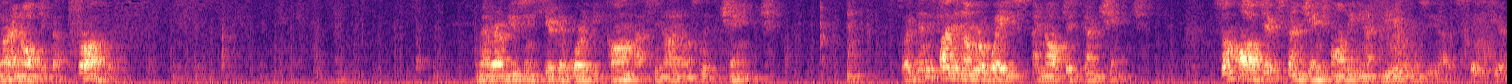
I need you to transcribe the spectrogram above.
Or an object, a process. Remember, I'm using here the word become as synonymous with change. So identify the number of ways an object can change. Some objects can change only in a few. Let me see, you have space here.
